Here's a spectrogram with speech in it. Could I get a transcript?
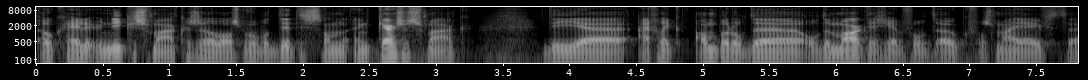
ook hele unieke smaken, zoals bijvoorbeeld dit is dan een kersensmaak. Die eh, eigenlijk amper op de, op de markt is. Je hebt bijvoorbeeld ook, volgens mij heeft eh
